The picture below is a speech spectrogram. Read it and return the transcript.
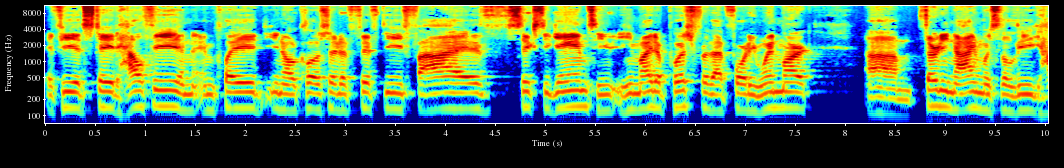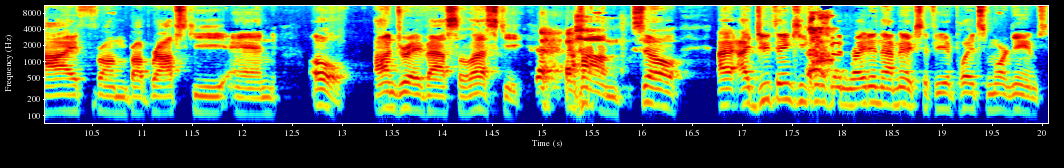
If he had stayed healthy and, and played, you know, closer to 55, 60 games, he, he might have pushed for that 40 win mark. Um, 39 was the league high from Bobrovsky and, oh, Andrei Vasilevskiy. um, so I, I, do think he could have been right in that mix if he had played some more games.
